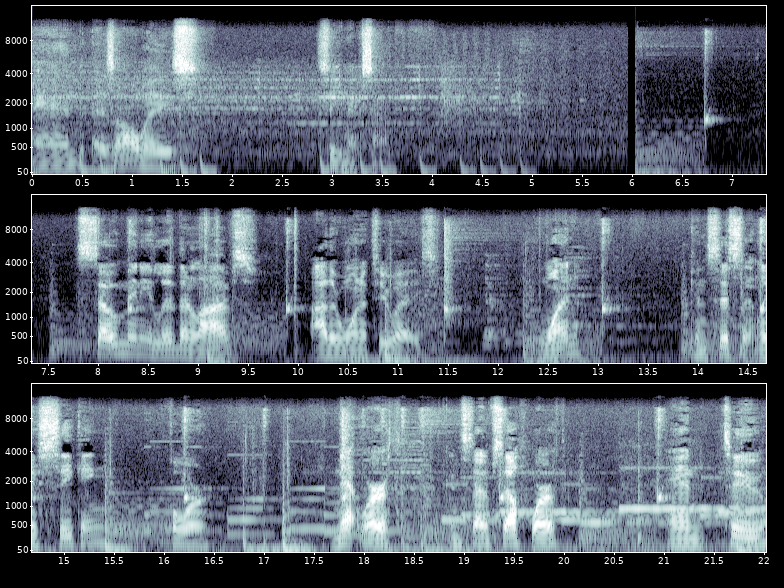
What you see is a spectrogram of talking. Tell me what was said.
And as always, see you next time. So many live their lives either one of two ways. One, consistently seeking for net worth instead of self worth. And two,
